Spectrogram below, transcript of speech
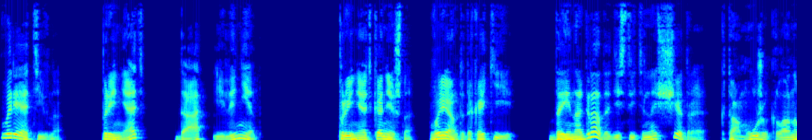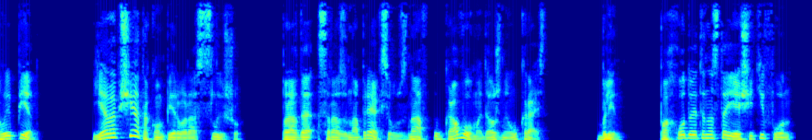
вариативна. Принять? Да или нет? Принять, конечно. Варианты-то какие. Да и награда действительно щедрая. К тому же клановый пет. Я вообще о таком первый раз слышу. Правда, сразу напрягся, узнав, у кого мы должны украсть. Блин, походу это настоящий Тифон.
